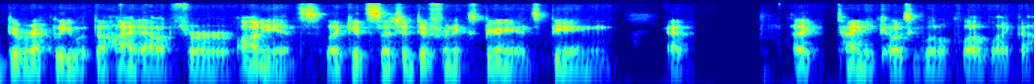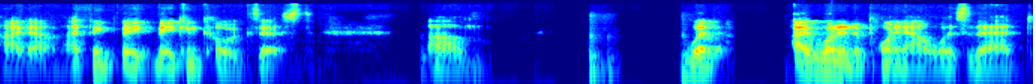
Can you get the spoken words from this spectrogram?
directly with the hideout for audience. Like it's such a different experience being at a tiny, cozy little club like the hideout. I think they, they can coexist. Um, what I wanted to point out was that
